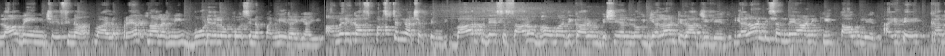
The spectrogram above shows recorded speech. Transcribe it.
లాబింగ్ చేసిన వాళ్ళ ప్రయత్నాలన్నీ బూడిదలో పోసిన పన్నీరయ్యాయి అమెరికా స్పష్టంగా చెప్పింది భారతదేశ సార్వభౌమాధికారం విషయంలో ఎలాంటి రాజీ లేదు. ఎలాంటి సందేహానికి తావు లేదు. అయితే కథ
